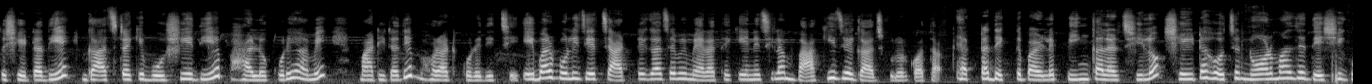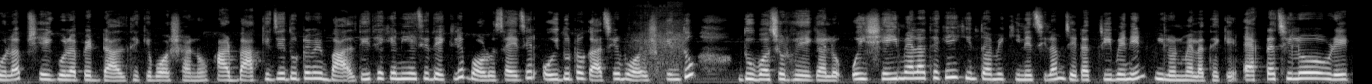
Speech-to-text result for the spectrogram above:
তো সেটা দিয়ে গাছটাকে বসিয়ে দিয়ে ভালো করে আমি মাটিটা দিয়ে ভরাট করে দিচ্ছি। এবার বলি যে চারটে গাছ আমি মেলা থেকে এনেছিলাম, বাকি যে গাছগুলোর কথা। একটা দেখতে পারলে পিঙ্ক কালার ছিল, সেইটা হচ্ছে নর্মাল যে দেশি গোলাপ, সেই গোলাপের ডাল থেকে বসানো। আর বাকি যে দুটো আমি বালতি থেকে নিয়েছি দেখলে বড় সাইজের, ওই দুটো গাছের বয়স কিন্তু দু বছর হয়ে গেল। ওই সেই মেলা থেকেই কিন্তু আমি কিনেছিলাম যেটা ত্রিবেণীর মিলন মেলা থেকে। একটা ছিল রেড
